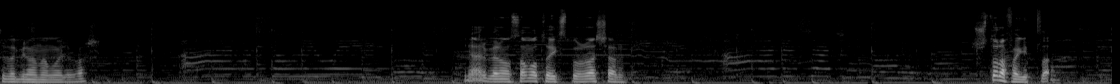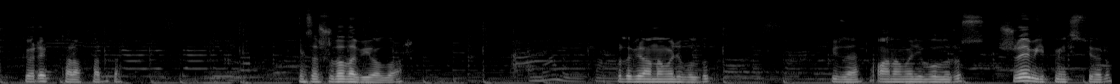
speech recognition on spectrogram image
Şurada bir anomali var. Yani ben olsam Auto Explorer açarım. Şu tarafa git la. Görek bu tarafları da. Mesela şurada da bir yol var. Burada bir anomali bulduk. Güzel. O anomaliyi buluruz. Şuraya bir gitmek istiyorum.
